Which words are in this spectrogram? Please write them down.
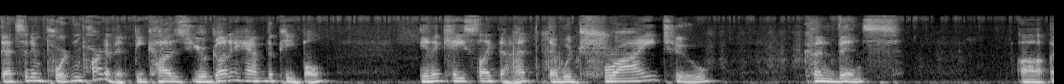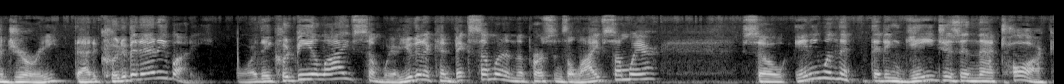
That's an important part of it because you're going to have the people in a case like that that would try to convince uh, a jury that it could have been anybody or they could be alive somewhere. You're going to convict someone and the person's alive somewhere. So anyone that, that engages in that talk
